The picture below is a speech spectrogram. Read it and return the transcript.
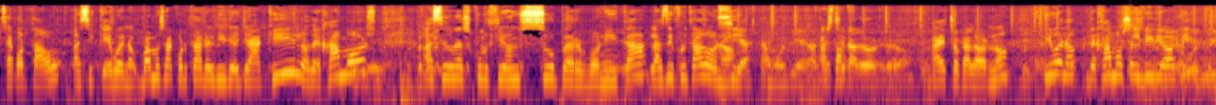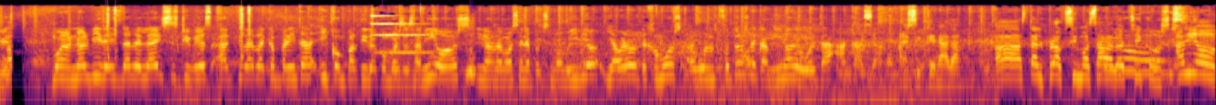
se ha cortado. Así que bueno, vamos a cortar el vídeo ya aquí, lo dejamos. Ha sido una excursión súper bonita. ¿La has disfrutado o no? Sí, está muy bien. Hace Hasta- calor, pero. Ha hecho calor, ¿no? Y bueno, dejamos el vídeo aquí. Bueno, no olvidéis darle like, suscribiros, activar la campanita y compartirlo con vuestros amigos. Y nos vemos en el próximo vídeo. Y ahora os dejamos algunas fotos de camino de vuelta a casa. Así que nada, hasta el próximo sábado, chicos. Adiós.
